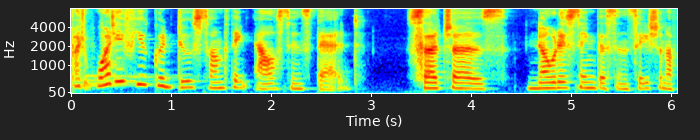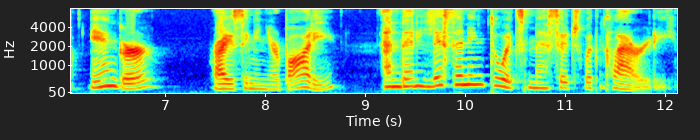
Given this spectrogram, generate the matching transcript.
But what if you could do something else instead? such as noticing the sensation of anger rising in your body and then listening to its message with clarity.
